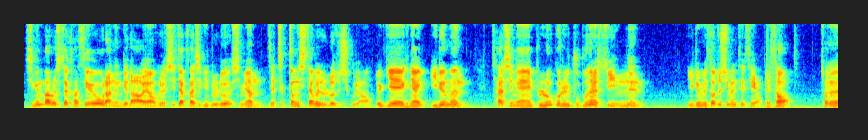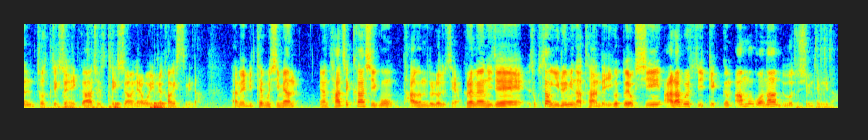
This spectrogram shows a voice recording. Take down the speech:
지금 바로 시작하세요 라는 게 나와요. 그래서 시작하시기 누르시면 이제 측정 시작을 눌러주시고요. 여기에 그냥 이름은 자신의 블로그를 구분할 수 있는 이름을 써주시면 되세요. 그래서 저는 저스텍션이니까 저스텍션이라고 입력하겠습니다. 다음에 밑에 보시면 그냥 다 체크하시고 다음 눌러주세요. 그러면 이제 속성 이름이 나타나는데 이것도 역시 알아볼 수 있게끔 아무거나 눌러주시면 됩니다.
